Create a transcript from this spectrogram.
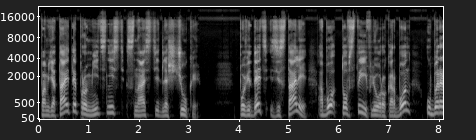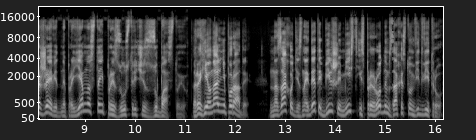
Пам'ятайте про міцність снасті для щуки. Повідець зі сталі або товстий флюорокарбон убереже від неприємностей при зустрічі з зубастою. Регіональні поради. На заході знайдете більше місць із природним захистом від вітру.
